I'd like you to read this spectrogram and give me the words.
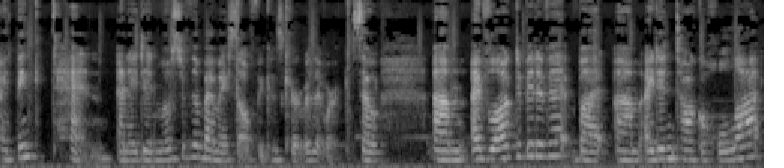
I think 10 and I did most of them by myself because Kurt was at work. So um, I vlogged a bit of it, but um, I didn't talk a whole lot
